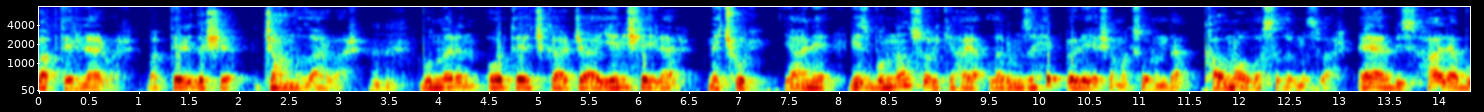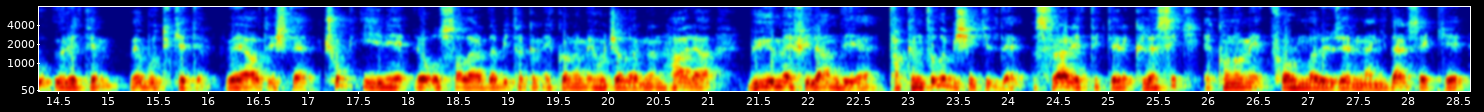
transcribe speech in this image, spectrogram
bakteriler var. Bakteri dışı canlılar var. Bunların ortaya çıkaracağı yeni şeyler meçhul. Yani biz bundan sonraki hayatlarımızı hep böyle yaşamak zorunda kalma olasılığımız var. Eğer biz hala bu üretim ve bu tüketim veyahut işte çok iyi niyetli olsalar da bir takım ekonomi hocalarının hala büyüme filan diye takıntılı bir şekilde ısrar ettikleri klasik ekonomi formları üzerinden gidersek ki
